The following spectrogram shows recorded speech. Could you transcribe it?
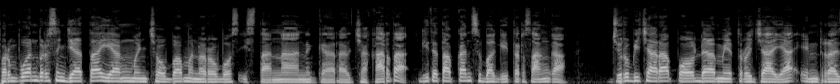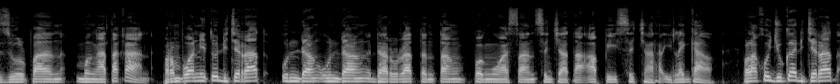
Perempuan bersenjata yang mencoba menerobos Istana Negara Jakarta ditetapkan sebagai tersangka. Juru bicara Polda Metro Jaya, Endra Zulpan, mengatakan perempuan itu dijerat Undang-Undang Darurat tentang penguasaan senjata api secara ilegal. Pelaku juga dijerat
